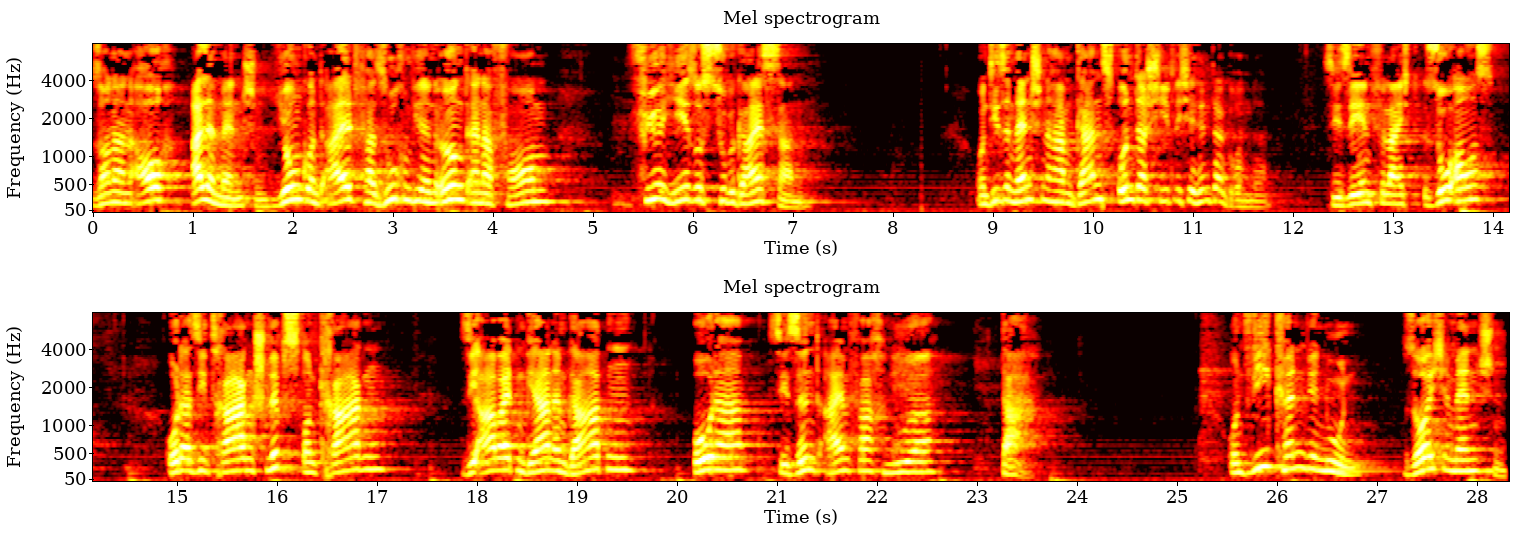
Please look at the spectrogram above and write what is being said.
sondern auch alle Menschen, jung und alt, versuchen wir in irgendeiner Form für Jesus zu begeistern. Und diese Menschen haben ganz unterschiedliche Hintergründe. Sie sehen vielleicht so aus oder sie tragen Schlips und Kragen Sie arbeiten gern im Garten oder sie sind einfach nur da. Und wie können wir nun solche Menschen,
